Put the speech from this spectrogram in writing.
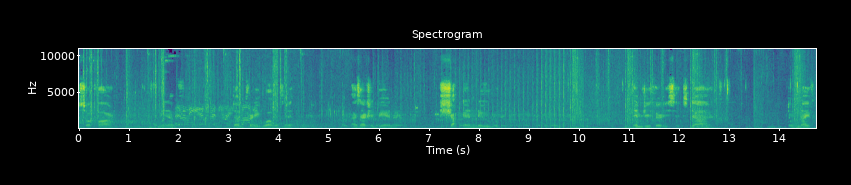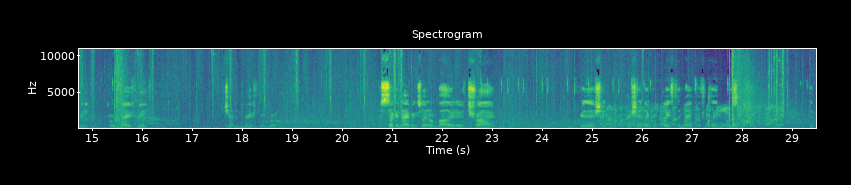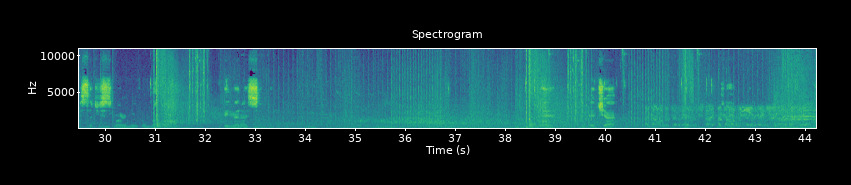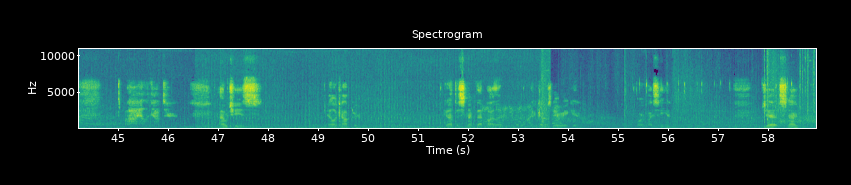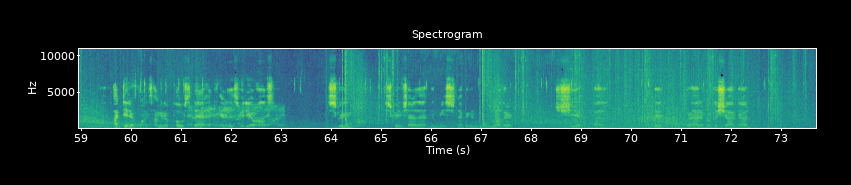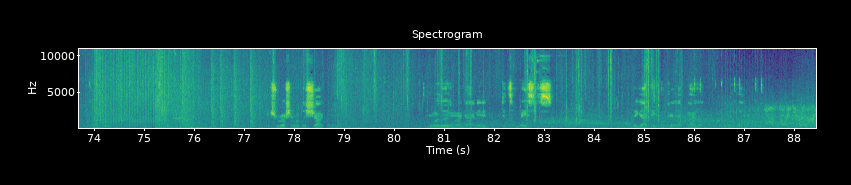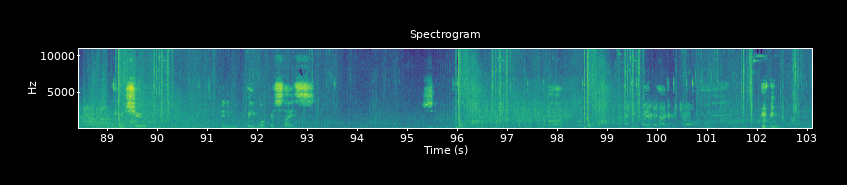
so far. I mean, I've done pretty well with it. I was actually being a shotgun noob. MG36, die. Don't knife me. Don't knife me. Try to knife me, bro. I suck at knifing, so I don't bother to try. Really, I should, I should like replace the knife with claymores. Infantry spotted! That was such a smart move on my part, being that I suck. Yeah, headshot. Sniper. Ah, helicopter. Ouchies. Helicopter. Gonna have to snipe that pilot if he comes near me again. If I see him. Jet snipe. I did it once. I'm gonna post that at the end of this video also. Screen screenshot of that and then me sniping another shit pilot. Yeah, we're him with a shotgun. Just rushing with the shotgun. We're losing right now. I need to get some bases. They got the okay that pilot. Even shoot. Need to be more precise.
